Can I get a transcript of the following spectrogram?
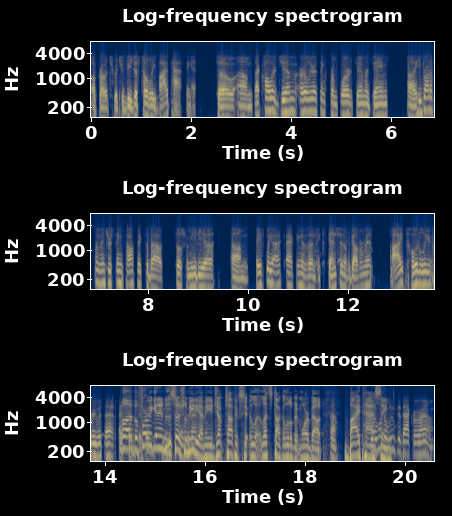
approach, which would be just totally bypassing it. So um, that caller Jim earlier, I think from Florida, Jim or James, uh, he brought up some interesting topics about social media, um, basically act- acting as an extension of the government. I totally agree with that. I Well, think that before we get into the social that. media, I mean, you jump topics. Here. Let's talk a little bit more about Uh, Well, I want to loop it back around.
